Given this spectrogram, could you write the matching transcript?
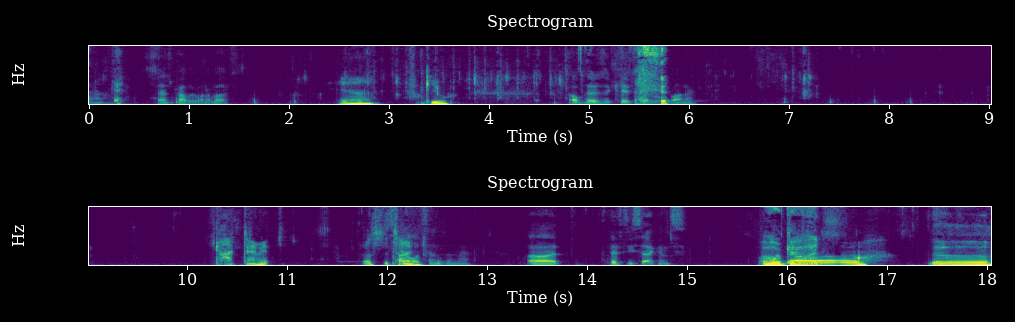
Ah, That's probably one of us. Yeah. Fuck you. Oh, there's a cave spider spawner. God damn it. What's the time? Skeletons in there. Uh, 50 seconds. Oh god. No. No.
